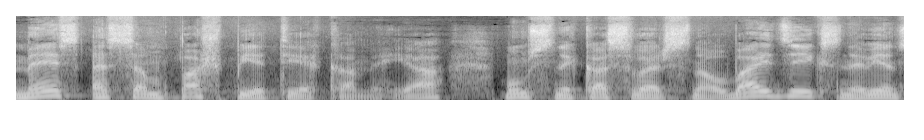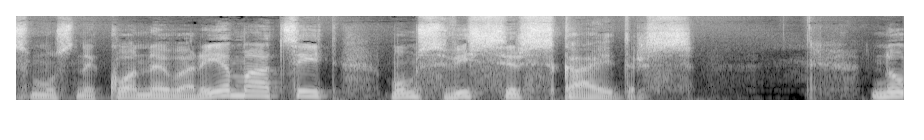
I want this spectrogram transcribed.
mēs esam pašpietiekami. Ja? Mums nekas vairs nav vajadzīgs, neviens mums neko nevar iemācīt, mums viss ir skaidrs. Nu,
